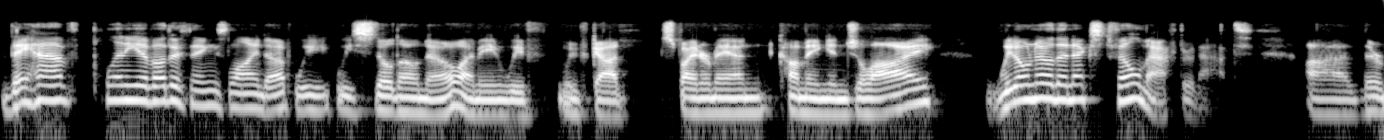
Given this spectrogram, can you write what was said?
They have plenty of other things lined up. We we still don't know. I mean, we've we've got Spider-Man coming in July. We don't know the next film after that. Uh, they're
